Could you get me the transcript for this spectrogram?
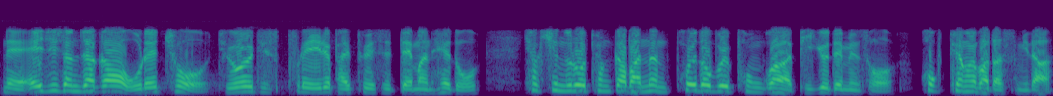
네, LG전자가 올해 초 dual 디스플레이를 발표했을 때만 해도 혁신으로 평가받는 foldable 폰과 비교되면서 혹평을 받았습니다.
